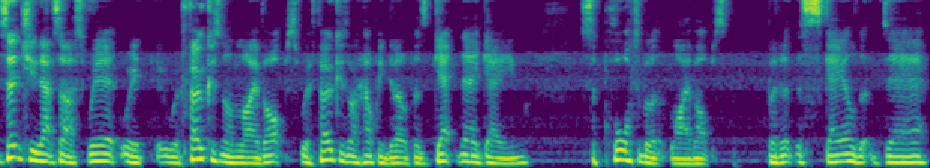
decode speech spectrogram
essentially that's us. We're we're, we're focusing on live ops. We're focused on helping developers get their game supportable at live ops but at the scale that they're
